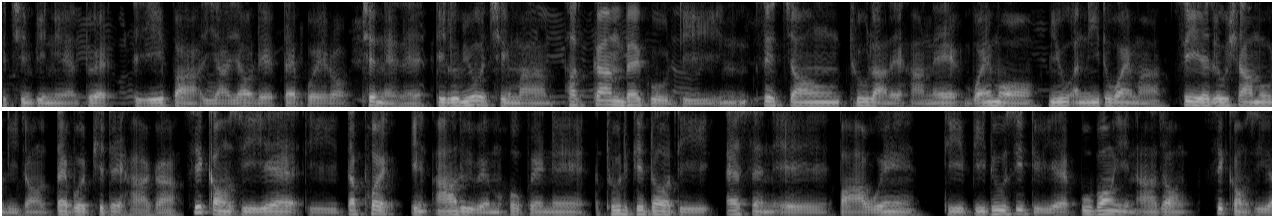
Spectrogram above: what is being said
ကချင်ပြည်နယ်အတွက်အရေးပါအရာရောက်တဲ့တိုက်ပွဲတော့ဖြစ်နေတယ်ဒီလိုမျိုးအချိန်မှာဖကမ်ဘက်ကိုဒီစစ်ကြောင်းထူးလာတဲ့ဟာနဲ့ဘွဲမော်မြို့အနီးတစ်ဝိုက်မှာစစ်ရေးလှုပ်ရှားမှုဒီကြောင့်တိုက်ပွဲဖြစ်တဲ့ဟာကစစ်ကောင်စီရဲ့ဒီတပ်ဖွဲ့အင်အားတွေပဲမဟုတ်ဘဲနဲ့အထူးသဖြင့်တော့ဒီ SNA ပါဝင်ဒီပြည်သူစစ်တွေရဲ့ပူးပေါင်းအင်အားကြောင့် စစ်ကောင်စီက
